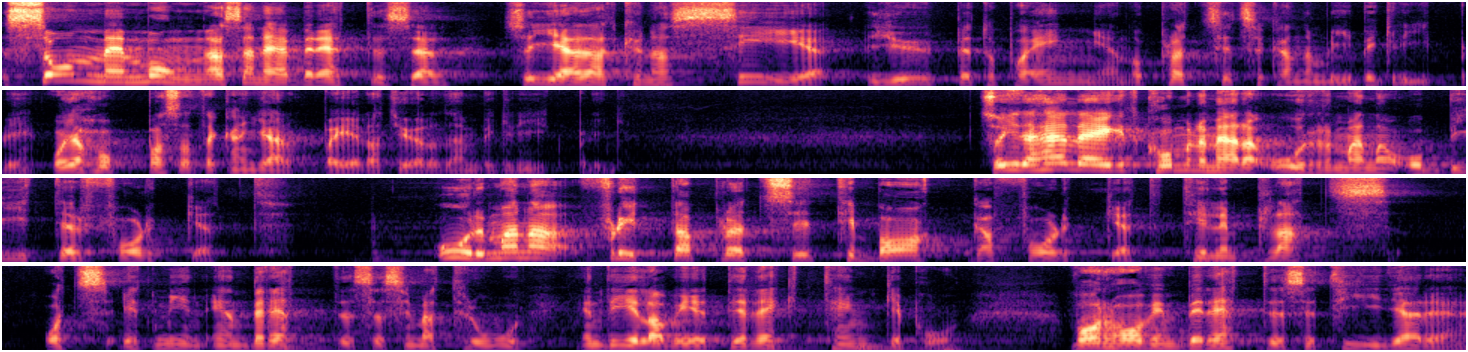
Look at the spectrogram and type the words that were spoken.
som med många sådana här berättelser så gäller det att kunna se djupet och poängen och plötsligt så kan den bli begriplig. Och jag hoppas att det kan hjälpa er att göra den begriplig. Så i det här läget kommer de här ormarna och biter folket. Ormarna flyttar plötsligt tillbaka folket till en plats och ett, en berättelse som jag tror en del av er direkt tänker på. Var har vi en berättelse tidigare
